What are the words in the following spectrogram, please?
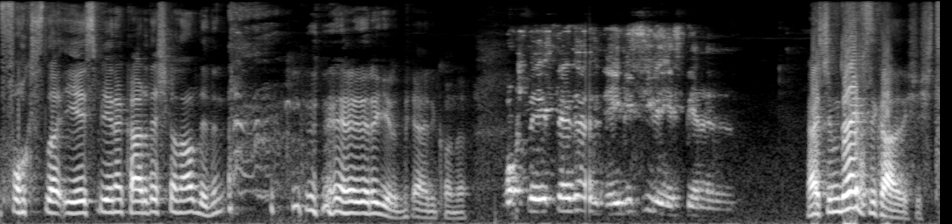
Fox'la E ESPN'e kardeş kanal dedin. Nerelere girdi yani konu. Fox ile ESPN demedin. ABC ile ESPN dedin. Ya şimdi hepsi kardeş işte.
